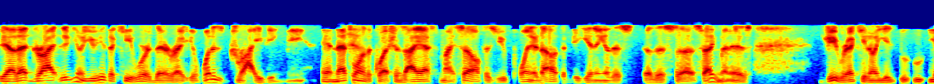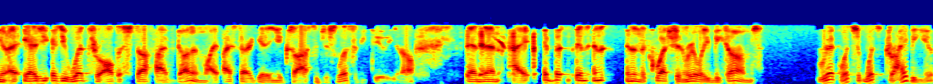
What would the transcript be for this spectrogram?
yeah, that drive. You know, you hit the key word there, right? What is driving me? And that's one of the questions I asked myself, as you pointed out at the beginning of this of this uh, segment. Is, gee, Rick, you know, you you know, as you as you went through all the stuff I've done in life, I started getting exhausted just listening to you. You know, and then I, but and, and and then the question really becomes, Rick, what's what's driving you?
